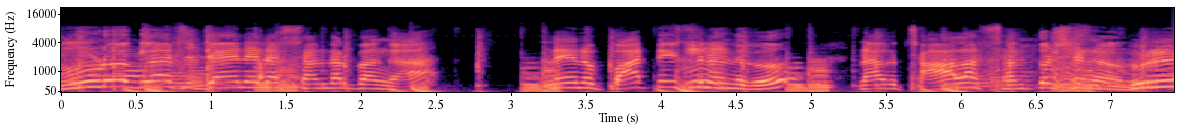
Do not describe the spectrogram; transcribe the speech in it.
మూడో క్లాస్ జాయిన్ అయిన సందర్భంగా నేను పార్టీ ఇచ్చినందుకు నాకు చాలా సంతోషంగా ఉంది. గుర్రు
